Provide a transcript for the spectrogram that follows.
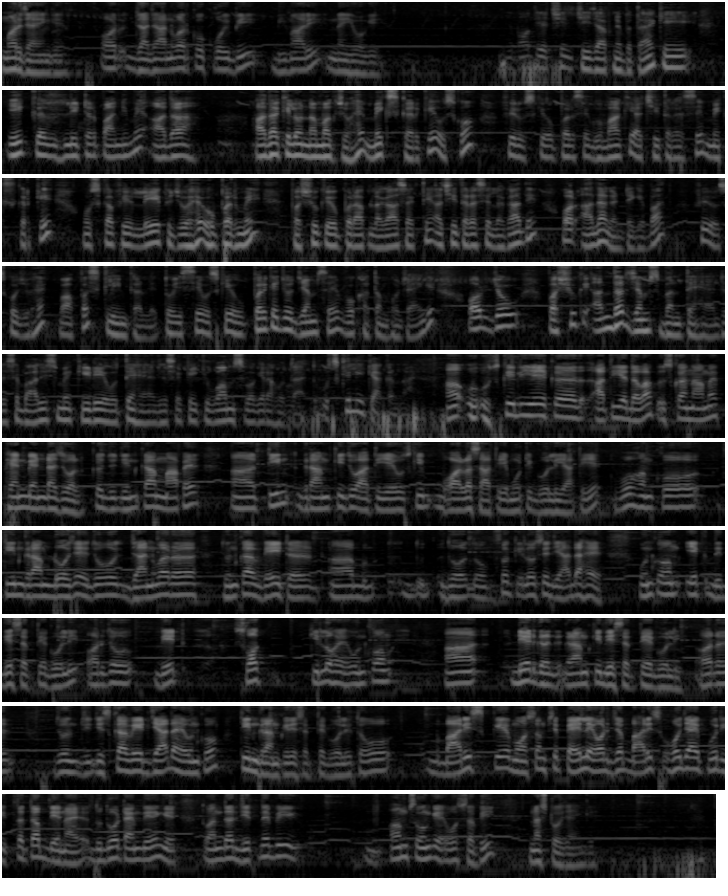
मर जाएँगे और जानवर को कोई भी बीमारी नहीं होगी। ये बहुत ही अच्छी चीज़ आपने बताया कि एक लीटर पानी में आधा आधा किलो नमक जो है मिक्स करके उसको फिर उसके ऊपर से घुमा के अच्छी तरह से मिक्स करके उसका फिर लेप जो है ऊपर में, पशु के ऊपर आप लगा सकते हैं, अच्छी तरह से लगा दें और आधा घंटे के बाद फिर उसको जो है वापस क्लीन कर ले। तो इससे उसके ऊपर के जो जम्स है, वो ख़त्म हो जाएँगे। और जो पशु के अंदर जम्स बनते हैं, जैसे बारिश में कीड़े होते हैं, जैसे कई वर्म्स वगैरह होता है तो उसके लिए क्या करना है? हाँ उसके लिए एक आती है दवा, उसका नाम है फैनबेंडाजोल जो जिनका माप है तीन ग्राम की जो आती है, उसकी बॉलस आती है, मोटी गोली आती है, वो हमको तीन ग्राम डोज है, जो जानवर, जिनका वेट दो दो सौ किलो से ज़्यादा है, उनको हम एक दे सकते हैं गोली, और जो वेट सौ किलो है, उनको हम डेढ़ ग्राम की दे सकते हैं गोली, और जो जिसका वेट ज़्यादा है, उनको तीन ग्राम की दे सकते हैं गोली। तो वो बारिश के मौसम से पहले, और जब बारिश हो जाए पूरी तो तब देना है, दो दो टाइम देंगे तो अंदर जितने भी अंश होंगे, वो सभी नष्ट हो जाएँगे।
